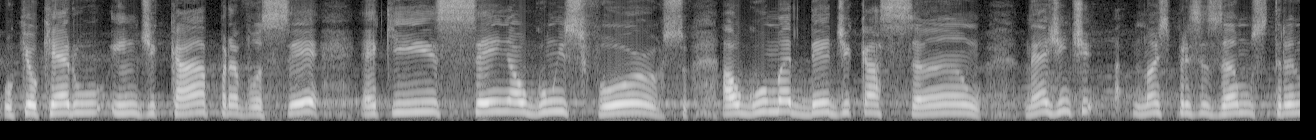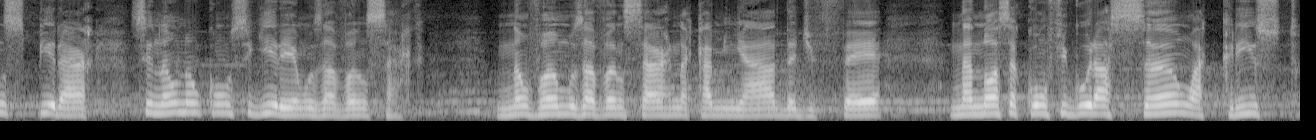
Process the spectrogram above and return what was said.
o que eu quero indicar para você é que sem algum esforço, alguma dedicação, né, a gente, nós precisamos transpirar, senão não conseguiremos avançar. Não vamos avançar na caminhada de fé, na nossa configuração a Cristo,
